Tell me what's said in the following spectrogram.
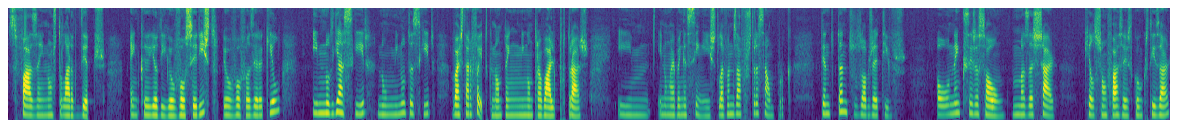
se fazem num estalar de dedos, em que eu digo eu vou ser isto, eu vou fazer aquilo, e no dia a seguir, no minuto a seguir, vai estar feito, que não tem nenhum trabalho por trás. E, e não é bem assim, e isto leva-nos à frustração, porque tendo tantos objetivos, ou nem que seja só um, mas achar que eles são fáceis de concretizar,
